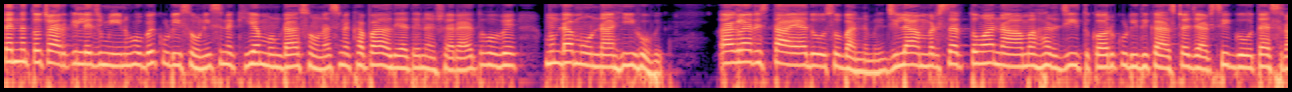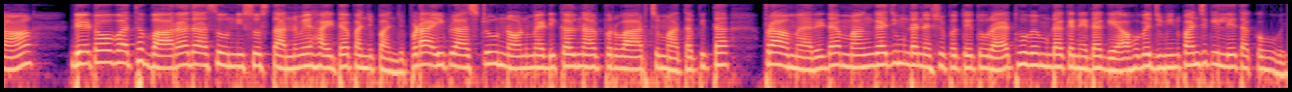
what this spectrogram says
ਤਿੰਨ ਤੋਂ ਚਾਰ ਕਿੱਲੇ ਜ਼ਮੀਨ ਹੋਵੇ, ਕੁੜੀ ਸੋਹਣੀ ਸੁਨੱਖੀ ਆ, ਮੁੰਡਾ ਸੋਹਣਾ ਸੁਨੱਖਾ ਭਾਲਦੇ ਆ ਤੇ ਨਸ਼ਾ ਰਹਿਤ ਹੋਵੇ, ਮੁੰਡਾ ਮੋਨਾ ਹੀ ਹੋਵੇ। ਅਗਲਾ ਰਿਸ਼ਤਾ ਆਇਆ 292 ਜ਼ਿਲ੍ਹਾ ਅੰਮ੍ਰਿਤਸਰ ਤੋਂ ਆ, ਨਾਮ ਹਰਜੀਤ ਕੌਰ, ਕੁੜੀ ਦੀ ਕਾਸਟ ਹੈ ਜਰਸੀ ਗੋਤ ਹੈ ਸਰਾਂ ਡੇਟ ਆਫ ਬਰਥ 12/10/1997 ਹਾਈਟ ਹੈ 5'5 ਪੜ੍ਹਾਈ ਪਲੱਸ 2 ਨਾਨ ਮੈਡੀਕਲ ਨਾਲ ਪਰਿਵਾਰ ਚ ਮਾਤਾ ਪਿਤਾ, ਭਰਾ ਮੈਰਿਡ ਹੈ ਮੰਗ ਹੈ ਜੀ ਮੁੰਡਾ ਨਸ਼ੇ ਪੱਤੇ ਤੋਂ ਰਹਿਤ ਹੋਵੇ, ਮੁੰਡਾ ਕੈਨੇਡਾ ਗਿਆ ਹੋਵੇ, ਜ਼ਮੀਨ 5 ਕਿੱਲੇ ਤੱਕ ਹੋਵੇ।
